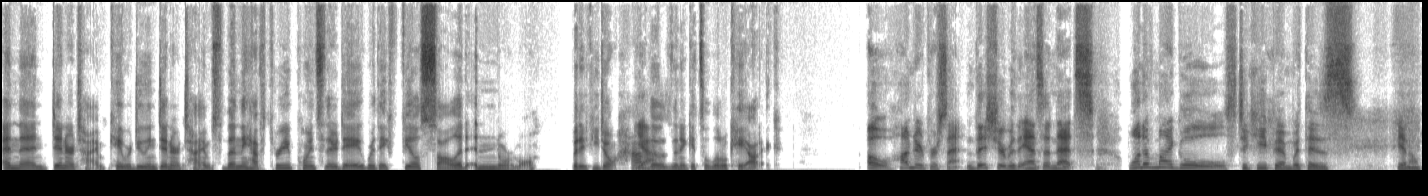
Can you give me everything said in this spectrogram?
And then dinner time. Okay, we're doing dinner time. So then they have three points of their day where they feel solid and normal. But if you don't have Yeah. those, then it gets a little chaotic. Oh, 100%. This year with Anson, that's one of my goals to keep him with his, you know,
